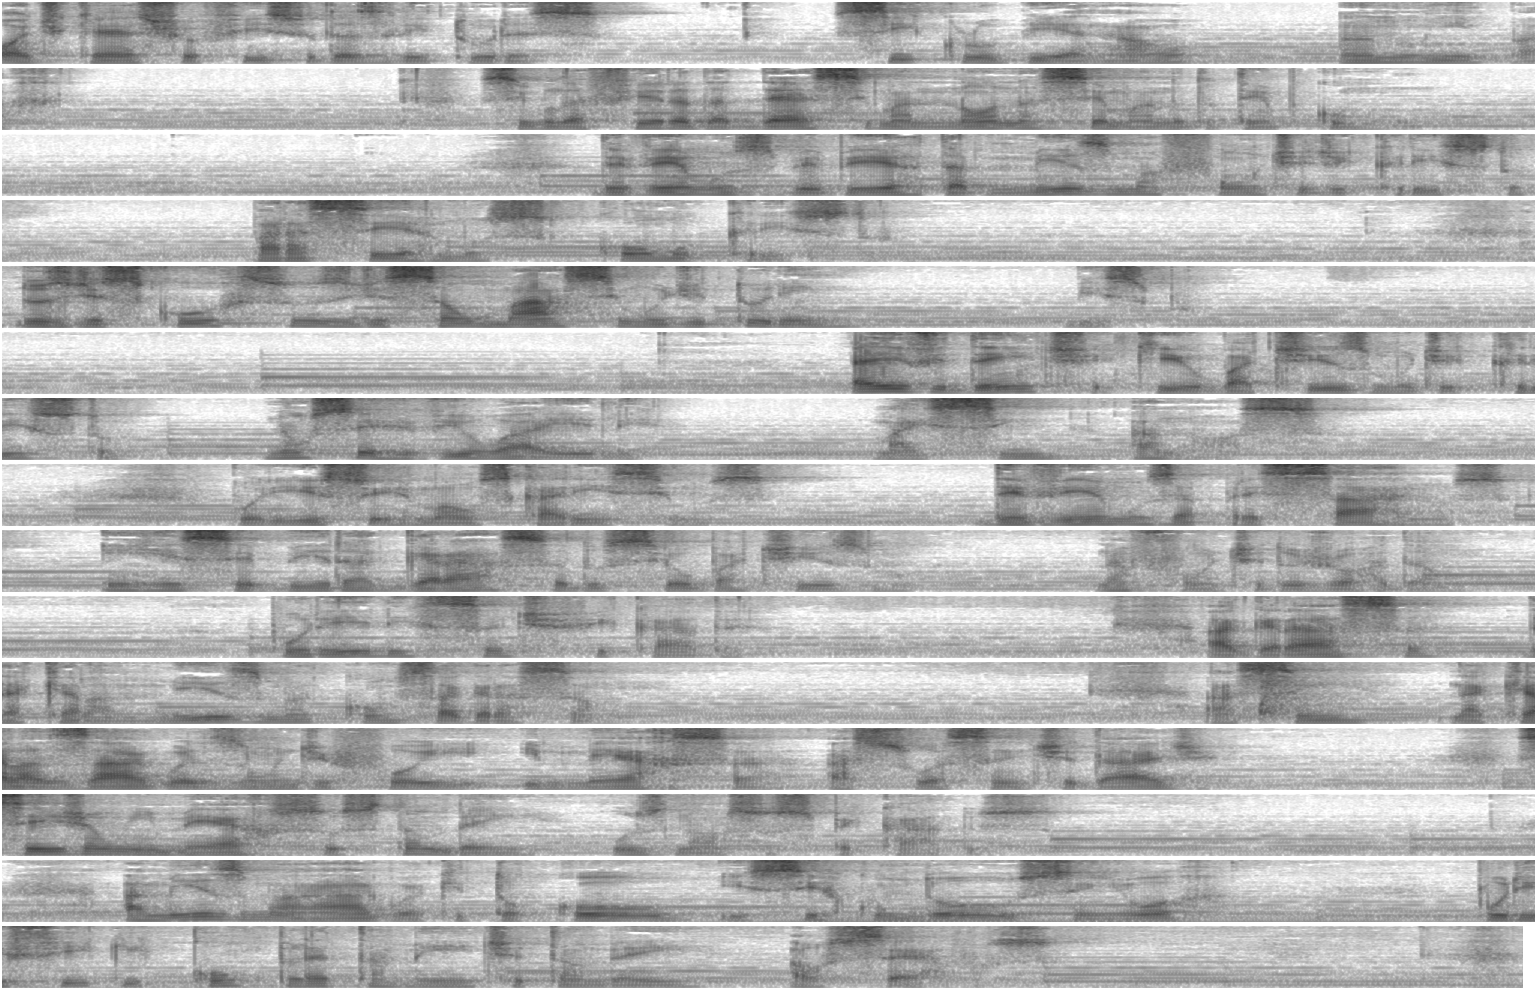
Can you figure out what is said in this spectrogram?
Podcast Ofício das Leituras, Ciclo Bienal, Ano Ímpar. Segunda-feira da 19 semana do Tempo Comum. Devemos beber da mesma fonte de Cristo para sermos como Cristo. Dos discursos de São Máximo de Turim, Bispo. É evidente que o batismo de Cristo não serviu a Ele, mas sim a nós. Por isso, irmãos caríssimos, devemos apressar-nos em receber a graça do seu batismo na fonte do Jordão, por Ele santificada. A graça daquela mesma consagração. Assim, naquelas águas onde foi imersa a sua santidade, sejam imersos também os nossos pecados. A mesma água que tocou e circundou o Senhor, purifique completamente também aos servos.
